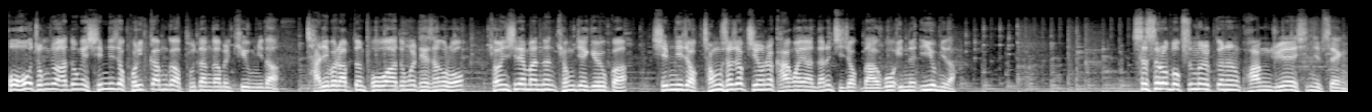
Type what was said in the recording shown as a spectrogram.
보호 종료 아동의 심리적 고립감과 부담감을 키웁니다. 자립을 앞둔 보호 아동을 대상으로 현실에 맞는 경제 교육과 심리적, 정서적 지원을 강화해야 한다는 지적 나오고 있는 이유입니다. 스스로 목숨을 끊은 광주의 신입생.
